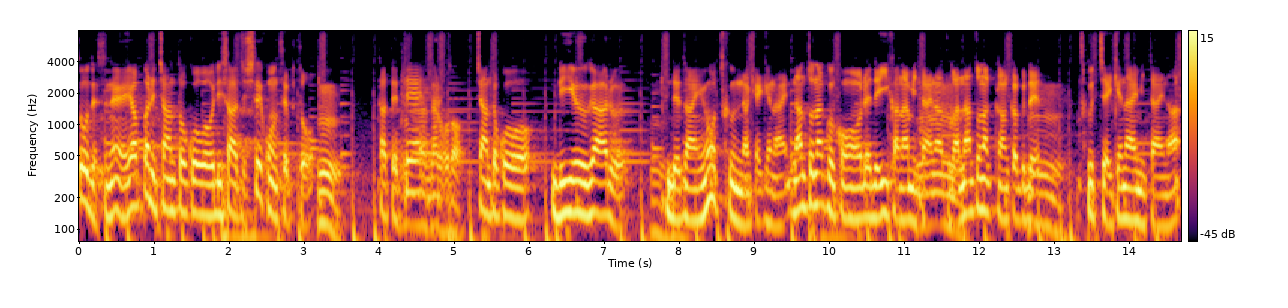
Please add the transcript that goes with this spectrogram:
そうですね。やっぱりちゃんとこうリサーチしてコンセプトをうん、立てて、なるほど。ちゃんとこう理由があるうんデザインを作んなきゃいけない。なんとなくこれでいいかなみたいなとか、うん。なんとなく感覚でうん。作っちゃいけないみたいな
